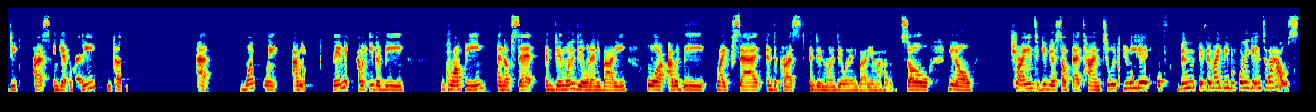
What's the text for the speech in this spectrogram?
decompress and get ready because at one point I would in I would either be grumpy and upset and didn't want to deal with anybody, or I would be like sad and depressed and didn't want to deal with anybody in my home. So, you know, trying to give yourself that time too if you need it, even if it might be before you get into the house.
